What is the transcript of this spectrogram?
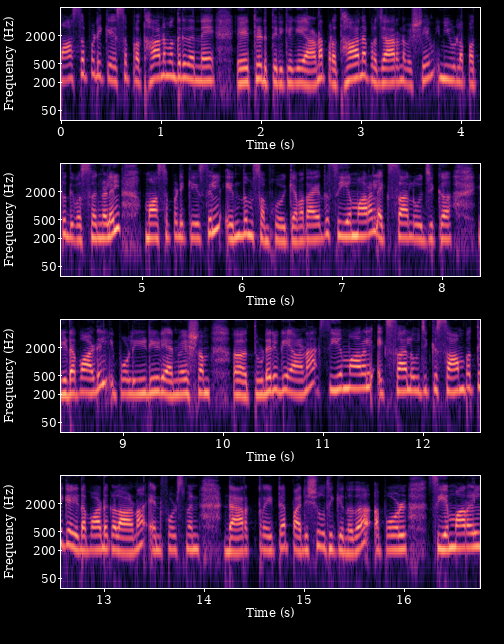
മാസപ്പടി കേസ് പ്രധാനമന്ത്രി തന്നെ ഏറ്റെടുത്തിരിക്കുകയാണ്. പ്രധാന പ്രചാരണ വിഷയം ഇനിയുള്ള പത്ത് ദിവസങ്ങളിൽ മാസപ്പടി കേസിൽ എന്തും സംഭവിക്കാം. അതായത് C M R L Exalogic ഇടപാടിൽ ഇപ്പോൾ ഇ ഡിയുടെ അന്വേഷണം തുടരുകയാണ്. C M R L Exalogic സാമ്പത്തിക ഇടപാടുകളാണ് എൻഫോഴ്സ്മെന്റ് ഡയറക്ടറേറ്റ് പരിശോധിക്കുന്നത്. അപ്പോൾ സി എം ആർ എൽ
